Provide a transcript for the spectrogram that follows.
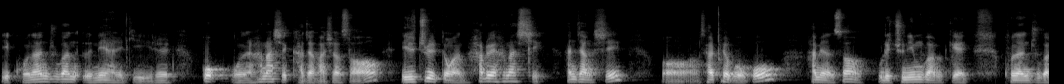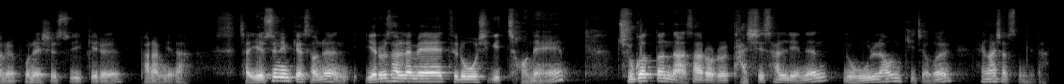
이 고난주간 은혜 알기를 꼭 오늘 하나씩 가져가셔서 일주일 동안 하루에 하나씩, 한 장씩, 어, 살펴보고 하면서 우리 주님과 함께 고난 주간을 보내실 수 있기를 바랍니다. 자, 예수님께서는 예루살렘에 들어오시기 전에 죽었던 나사로를 다시 살리는 놀라운 기적을 행하셨습니다.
